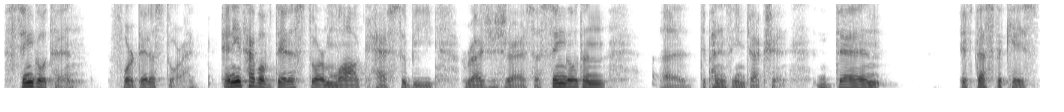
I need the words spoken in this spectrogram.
singleton for data store. Any type of data store mock has to be registered as a singleton uh, dependency injection. Then if that's the case,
